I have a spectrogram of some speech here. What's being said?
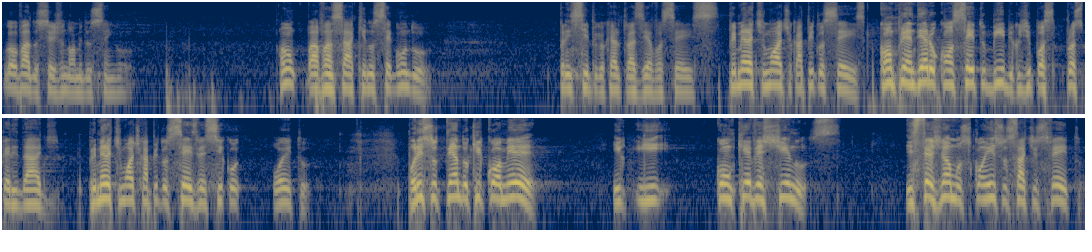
Louvado seja o nome do Senhor. Vamos avançar aqui no segundo princípio que eu quero trazer a vocês. 1 Timóteo capítulo 6. Compreender o conceito bíblico de prosperidade. 1 Timóteo capítulo 6, versículo 8. Por isso, tendo o que comer e, e com que vestir-nos, estejamos com isso satisfeitos.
